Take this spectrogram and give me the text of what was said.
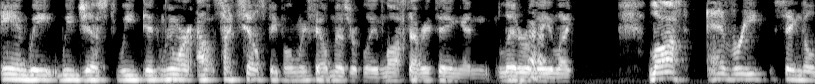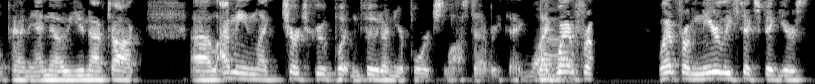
And we we just we didn't we weren't outside salespeople and we failed miserably and lost everything and literally like lost every single penny. I know you and I've talked. Uh, I mean, like church group putting food on your porch, lost everything. Wow. Like went from went from nearly six figures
